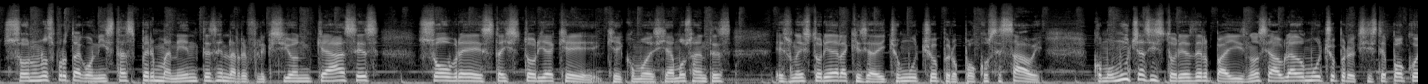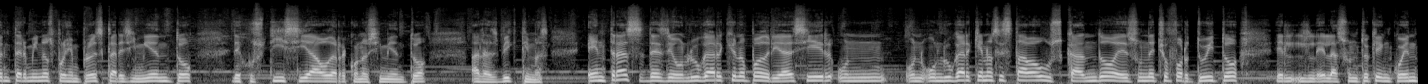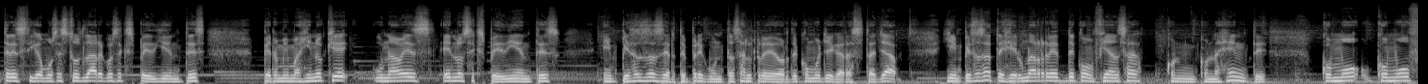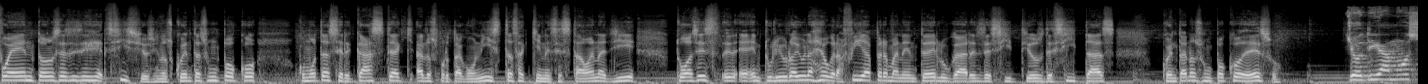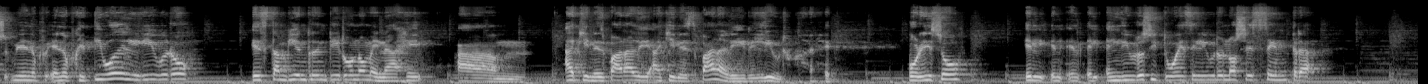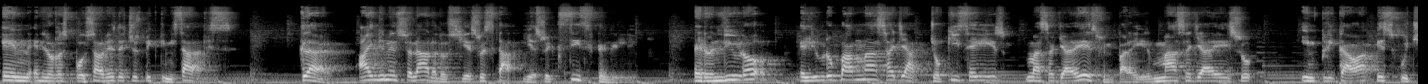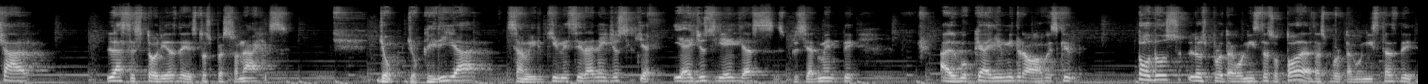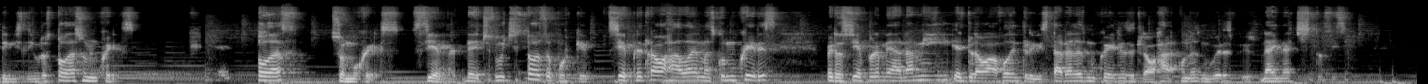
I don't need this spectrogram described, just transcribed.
son unos protagonistas permanentes en la reflexión que haces sobre esta historia que, que como decíamos antes, es una historia de la que se ha dicho mucho, pero poco se sabe. Como muchas historias del país, ¿no? Se ha hablado mucho, pero existe poco en términos, por ejemplo, de esclarecimiento, de justicia o de reconocimiento a las víctimas. Entras desde un lugar que uno podría decir, un, un, lugar que no se estaba buscando, es un hecho fortuito, el, el asunto que encuentres, digamos, estos largos expedientes expedientes, pero me imagino que una vez en los expedientes empiezas a hacerte preguntas alrededor de cómo llegar hasta allá y empiezas a tejer una red de confianza con, la gente. ¿Cómo, ¿Cómo fue entonces ese ejercicio? Si nos cuentas un poco cómo te acercaste a, los protagonistas, a quienes estaban allí. Tú haces, en tu libro hay una geografía permanente de lugares, de sitios, de citas. Cuéntanos un poco de eso. Yo, digamos, el objetivo del libro es también rendir un homenaje a, a, quienes, van a, leer, a quienes van a leer el libro. Por eso, el, el, el, libro, si tú ves el libro, no se centra en, en los responsables de hechos victimizantes. Claro, hay que mencionarlos y eso está, y eso existe en el libro. Pero el libro, el libro va más allá. Yo quise ir más allá de eso, y para ir más allá de eso implicaba escuchar las historias de estos personajes. Yo, yo quería saber quiénes eran ellos y, y a ellos y ellas especialmente. Algo que hay en mi trabajo es que todos los protagonistas o todas las protagonistas de, mis libros, todas son mujeres. Todas son mujeres, siempre. De hecho, es muy chistoso porque siempre he trabajado además con mujeres, pero siempre me dan a mí el trabajo de entrevistar a las mujeres, de trabajar con las mujeres. Es una vaina chistosísima.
